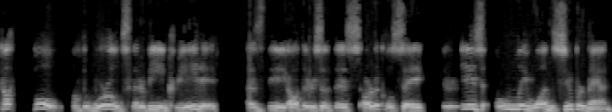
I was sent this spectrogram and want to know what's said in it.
gut pull of the worlds that are being created. As the authors of this article say, there is only one Superman.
